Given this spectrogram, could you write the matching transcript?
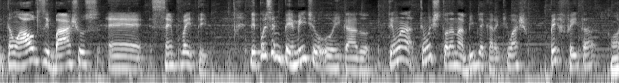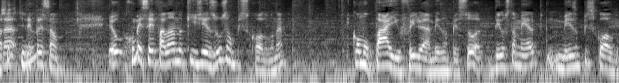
Então, altos e baixos é, sempre vai ter. Depois, você me permite, ô, Ricardo, tem uma, tem uma história na Bíblia, cara, que eu acho perfeita Com para certeza. depressão. Eu comecei falando que Jesus é um psicólogo, né? Como o pai e o filho é a mesma pessoa, Deus também era o mesmo psicólogo.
